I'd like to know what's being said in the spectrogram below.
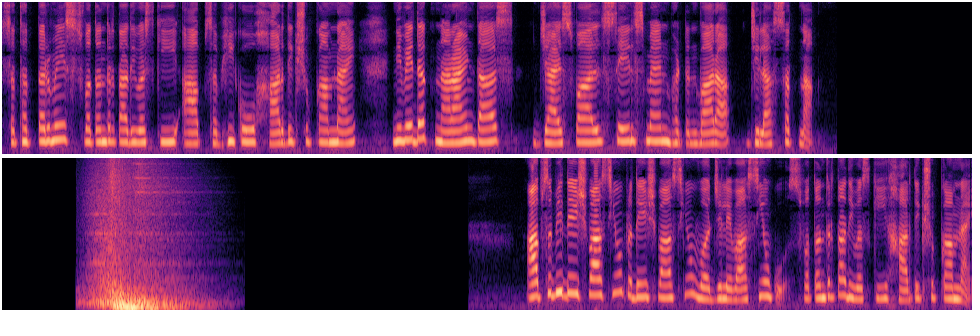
सतहत्तरवें स्वतंत्रता दिवस की आप सभी को हार्दिक शुभकामनाएँ। निवेदक नारायण दास, जायसवाल सेल्समैन भटनवारा, जिला सतना। आप सभी देशवासियों, प्रदेशवासियों व जिलेवासियों को स्वतंत्रता दिवस की हार्दिक शुभकामनाएँ।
